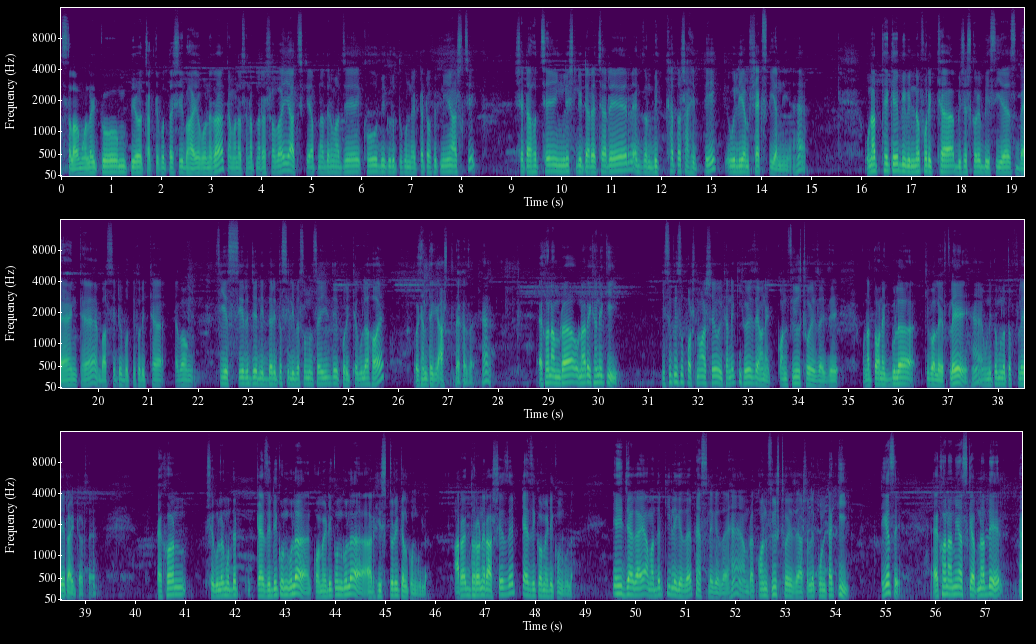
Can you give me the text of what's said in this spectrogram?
আসসালামু আলাইকুম, প্রিয় চাকরি প্রত্যাশী ভাই বোনেরা, কেমন আছেন আপনারা সবাই? আজকে আপনাদের মাঝে খুবই গুরুত্বপূর্ণ একটা টপিক নিয়ে আসছি। সেটা হচ্ছে ইংলিশ লিটারেচারের একজন বিখ্যাত সাহিত্যিক উইলিয়াম শেক্সপিয়ার নিয়ে হ্যাঁ? ওনার থেকে বিভিন্ন পরীক্ষা, বিশেষ করে বিসিএস ব্যাংক হ্যাঁ বাসিটির ভর্তি পরীক্ষা এবং সিএসসির যে নির্ধারিত সিলেবাস অনুযায়ী যে পরীক্ষাগুলো হয়, ওইখান থেকে আসতে দেখা যায় হ্যাঁ? এখন আমরা ওনার এখানে কি? কিছু কিছু প্রশ্ন আসে, ওইখানে কি হয়ে যায়? অনেক কনফিউজড হয়ে যায় যে ওনার তো অনেকগুলা, কি বলে ফ্লে হ্যাঁ উনি তো মূলত ফ্লে রাইটার হ্যাঁ? এখন সেগুলোর মধ্যে ট্র্যাজেডি কোনগুলা কমেডি কোনগুলা, আর হিস্টোরিক্যাল কোনগুলা? আরও এক ধরনের আসে যে ট্র্যাজি কমেডি কোনগুলা? এই জায়গায় আমাদের কি লেগে যায়? ফ্যাঁস লেগে যায় হ্যাঁ? আমরা কনফিউজড হয়ে যায় আসলে কোনটা কি? ঠিক আছে? এখন আমি আজকে আপনাদের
